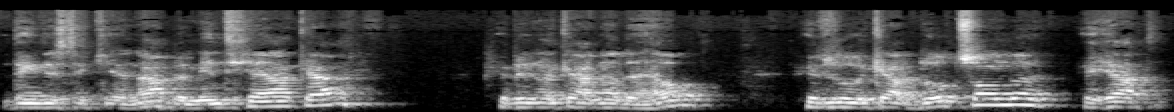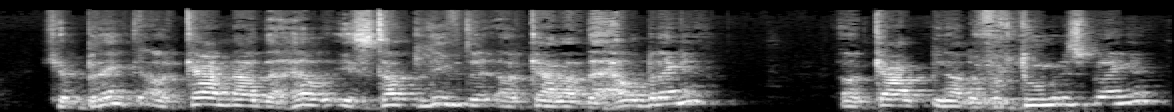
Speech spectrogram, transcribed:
Denk eens een keer na: bemint jij elkaar? Je brengt elkaar naar de hel. Je zult elkaar doodzonden. Je, gaat, je brengt elkaar naar de hel. Is dat liefde? Elkaar naar de hel brengen? Elkaar naar de verdoemenis brengen?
